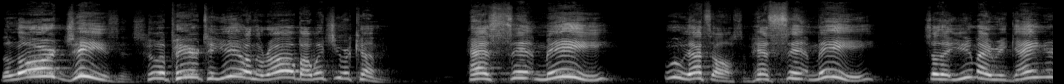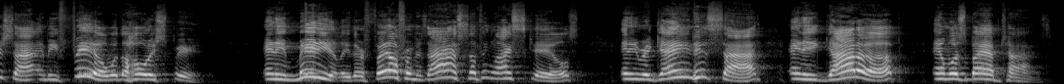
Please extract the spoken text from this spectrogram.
the Lord Jesus, who appeared to you on the road by which you are coming, has sent me, ooh, that's awesome, has sent me so that you may regain your sight and be filled with the Holy Spirit. And immediately there fell from his eyes something like scales, and he regained his sight, and he got up and was baptized.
